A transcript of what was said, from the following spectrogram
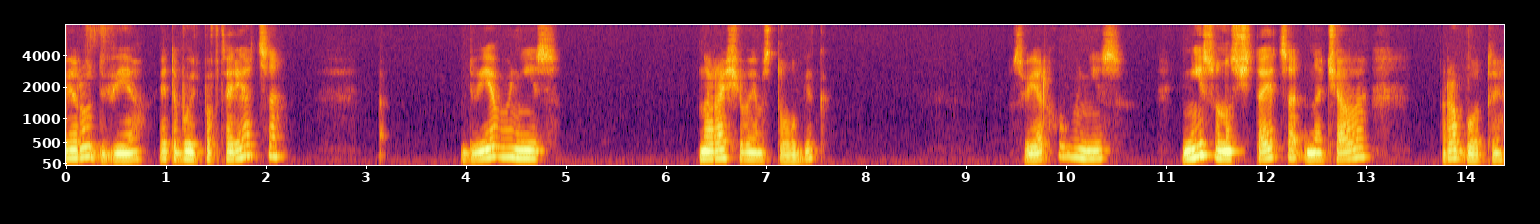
беру две. Это будет повторяться. Две вниз. Наращиваем столбик. Сверху вниз. Низ у нас считается начало работы.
